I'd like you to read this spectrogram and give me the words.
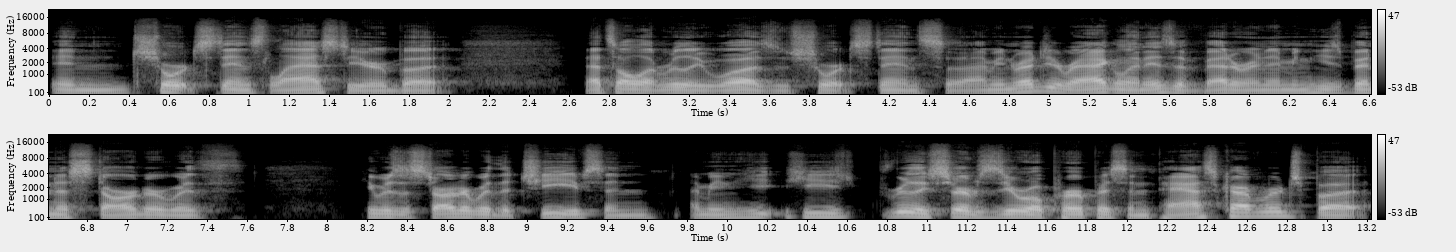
in short stints last year, but that's all it really was, was short stints. Uh, I mean, Reggie Ragland is a veteran. I mean, he's been a starter with he was a starter with the Chiefs, and I mean, he he really serves zero purpose in pass coverage, but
